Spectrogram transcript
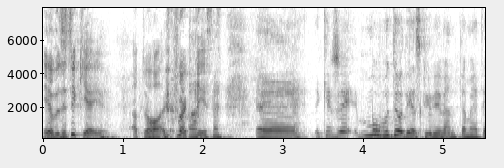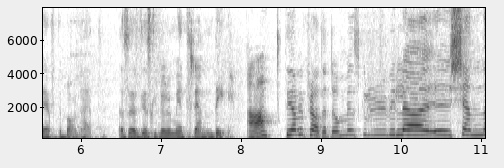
Ja, men det tycker jag ju att du har faktiskt. eh, kanske mode och det skulle vi vänta med till efter barnet. Alltså att jag skulle bli mer trendig. Ja. Det har vi pratat om. Men skulle du vilja eh, känna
